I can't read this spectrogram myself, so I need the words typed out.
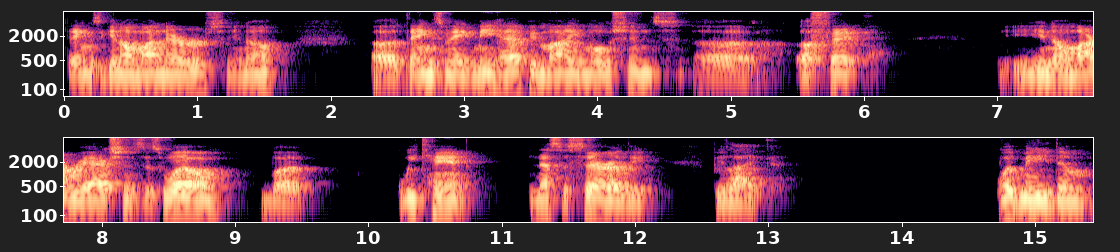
Things get on my nerves, you know. Uh, things make me happy. My emotions uh, affect, you know, my reactions as well. But we can't necessarily be like, what made them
